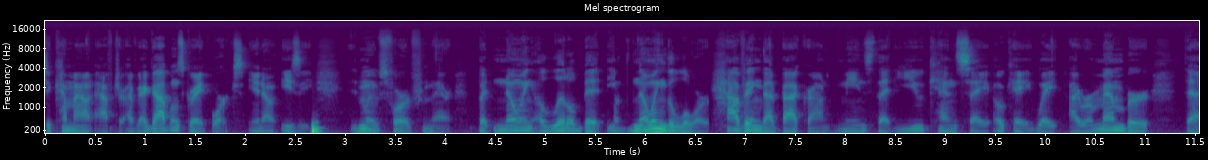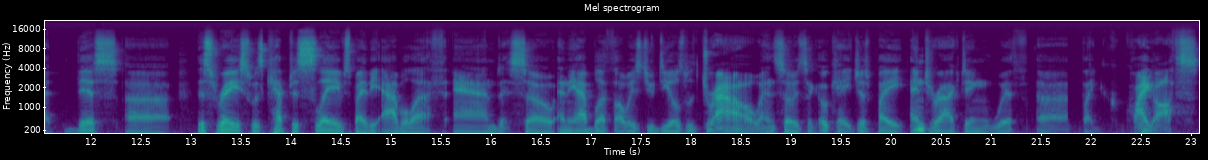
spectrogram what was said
to come out after? I've got goblins. Great. Works. You know, easy. It moves forward from there but knowing a little bit, knowing the lore, having that background means that you can say, okay, wait, I remember that this uh, this race was kept as slaves by the Aboleth, and so and the Aboleth always do deals with Drow, and so it's like okay, just by interacting with uh, like Quaggoths,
